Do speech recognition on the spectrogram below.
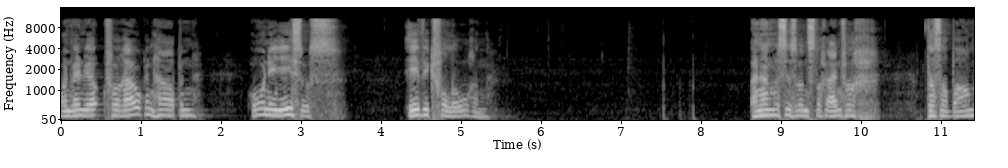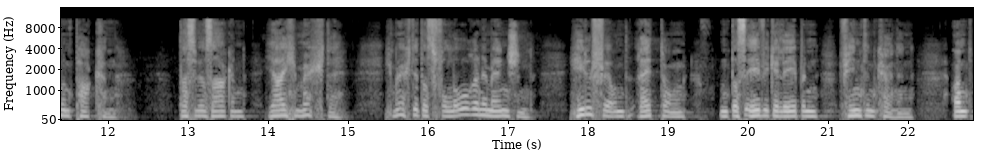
und wenn wir vor Augen haben, ohne Jesus ewig verloren, Und dann muss es uns doch einfach das Erbarmen packen, dass wir sagen, ja, ich möchte, ich möchte, dass verlorene Menschen Hilfe und Rettung und das ewige Leben finden können. Und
